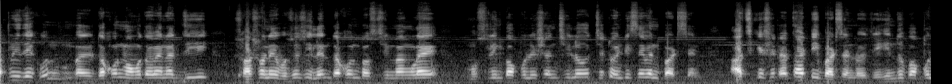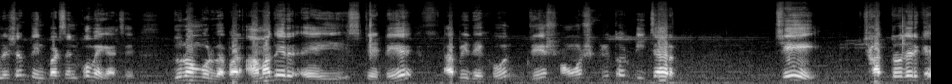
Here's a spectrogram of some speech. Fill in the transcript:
আপনি দেখুন, যখন মমতা ব্যানার্জি শাসনে বসেছিলেন, তখন পশ্চিমবাংলায় মুসলিম পপুলেশন ছিল হচ্ছে টোয়েন্টি সেভেন পার্সেন্ট আজকে সেটা থার্টি পার্সেন্ট হয়েছে হিন্দু পপুলেশন তিন পার্সেন্ট কমে গেছে। দু নম্বর ব্যাপার, আমাদের এই স্টেটে আপনি দেখুন যে সংস্কৃত টিচার চেয়ে ছাত্রদেরকে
